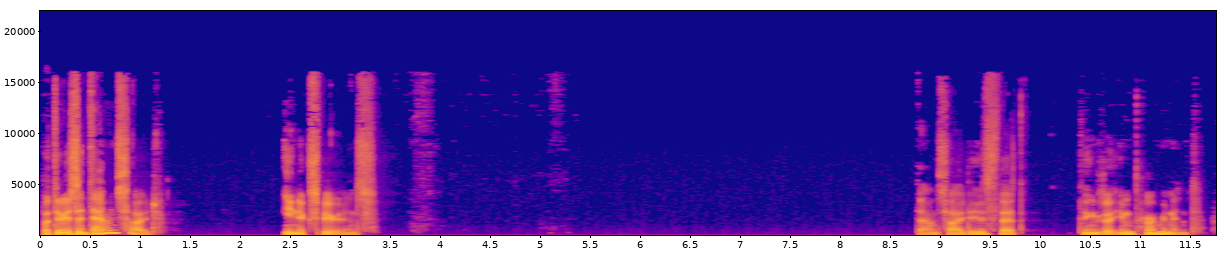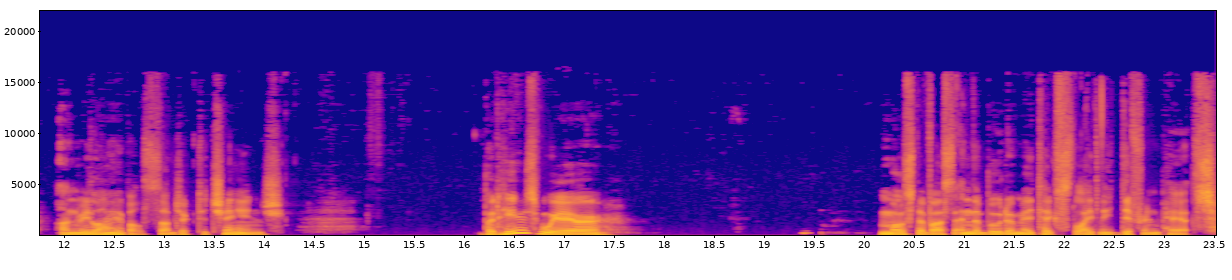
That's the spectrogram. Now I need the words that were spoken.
but there is a downside in experience. Downside is that things are impermanent, unreliable, subject to change. But here's where most of us and the Buddha may take slightly different paths.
